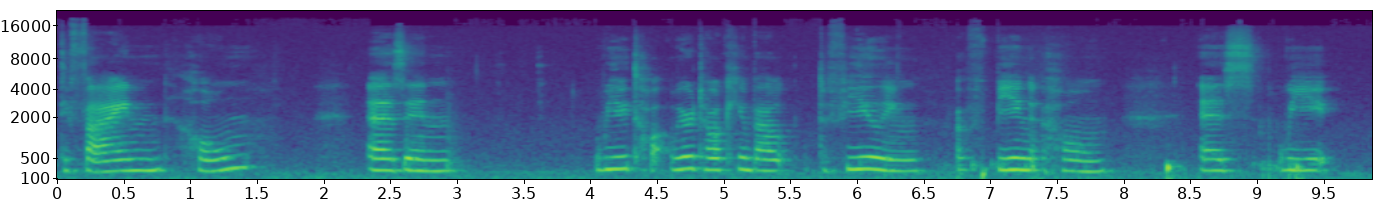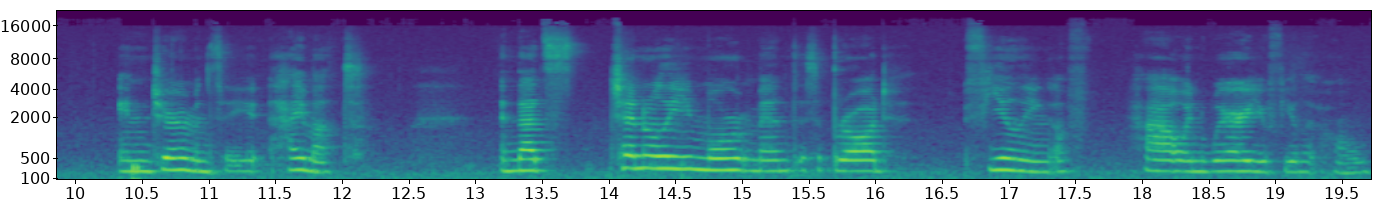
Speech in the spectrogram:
define home, as in we ta- we are talking about the feeling of being at home, as we in German say Heimat, and that's generally more meant as a broad feeling of how and where you feel at home.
